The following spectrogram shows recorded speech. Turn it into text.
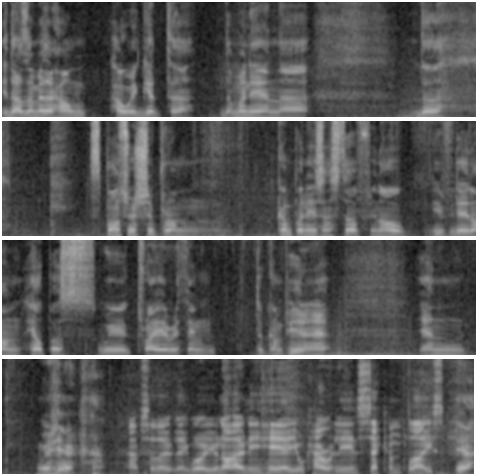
it doesn't matter how how we get uh, the money and uh, the sponsorship from companies and stuff. You know, if they don't help us, we try everything to compete in it, and we're here. Absolutely. Well, you're not only here, you're currently in second place. Yeah.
